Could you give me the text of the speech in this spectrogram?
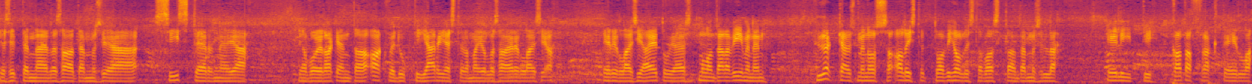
Ja sitten näillä saa tämmöisiä sisternejä ja voi rakentaa akveduktijärjestelmä, jolla saa erilaisia, erilaisia etuja. Ja sitten mulla on täällä viimeinen hyökkäys menossa alistettua vihollista vastaan tämmöisillä eliitti-katafrakteilla,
